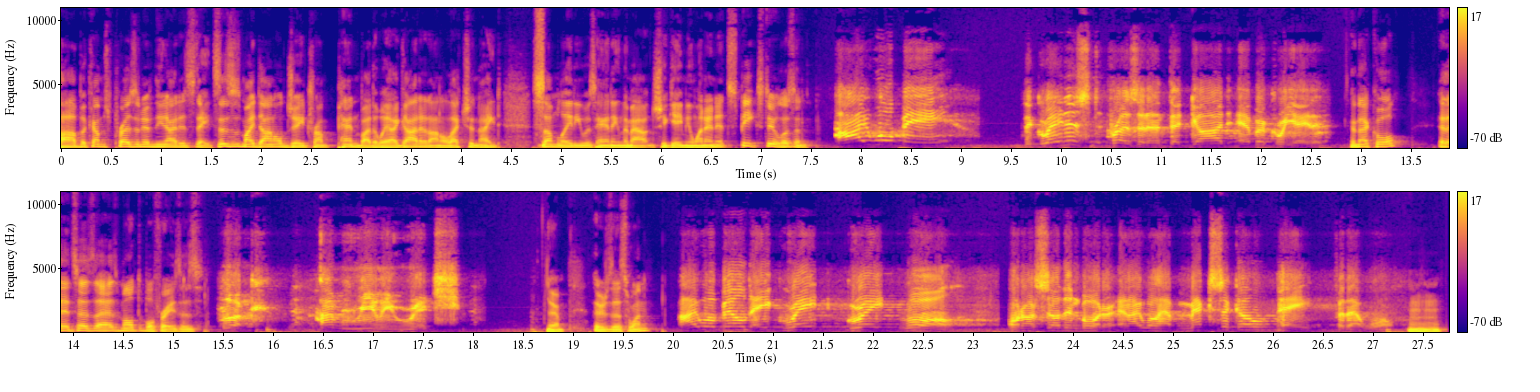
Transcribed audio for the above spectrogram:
Uh, becomes president of the United States. This is my Donald J. Trump pen, by the way. I got it on election night. Some lady was handing them out, and she gave me one, and it speaks too. Listen. I will be the greatest president that God ever created. Isn't that cool? And it says it has multiple phrases. Look, I'm really rich. Yeah. There's this one. I will build a great, great wall on our southern border, and I will have Mexico pay for that wall. Mm-hmm.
